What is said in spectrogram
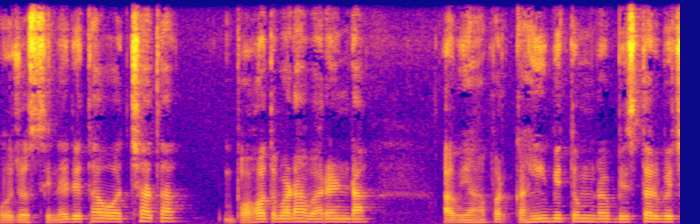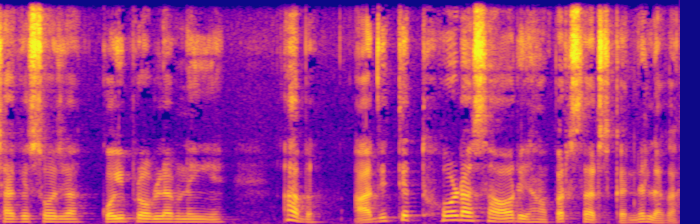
वो जो सीनरी था, वो अच्छा था। बहुत बड़ा वरेंडा अब यहाँ पर कहीं भी तुम बिस्तर बिछा के सो जा, कोई प्रॉब्लम नहीं है। अब, आदित्य थोड़ा सा और यहाँ पर सर्च करने लगा।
